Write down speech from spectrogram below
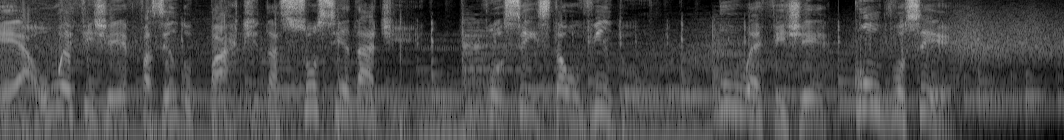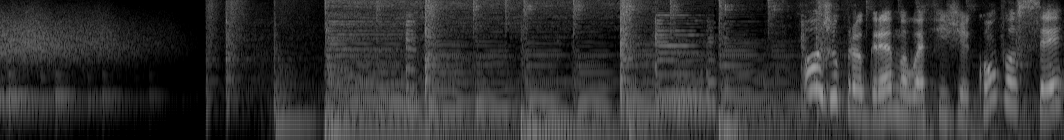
É a UFG fazendo parte da sociedade. Você está ouvindo UFG com você. Hoje o programa UFG com você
